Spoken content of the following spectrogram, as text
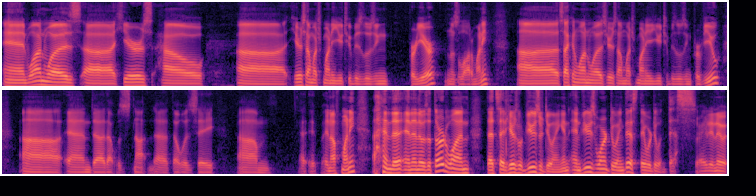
and one was uh, here's how uh, here's how much money YouTube is losing per year, and it was a lot of money. Uh, second one was here's how much money YouTube is losing per view, and that was not that was a um, uh, enough money. And then, and then there was a third one that said, here's what views are doing. And, and views weren't doing this, they were doing this, right? And, it,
